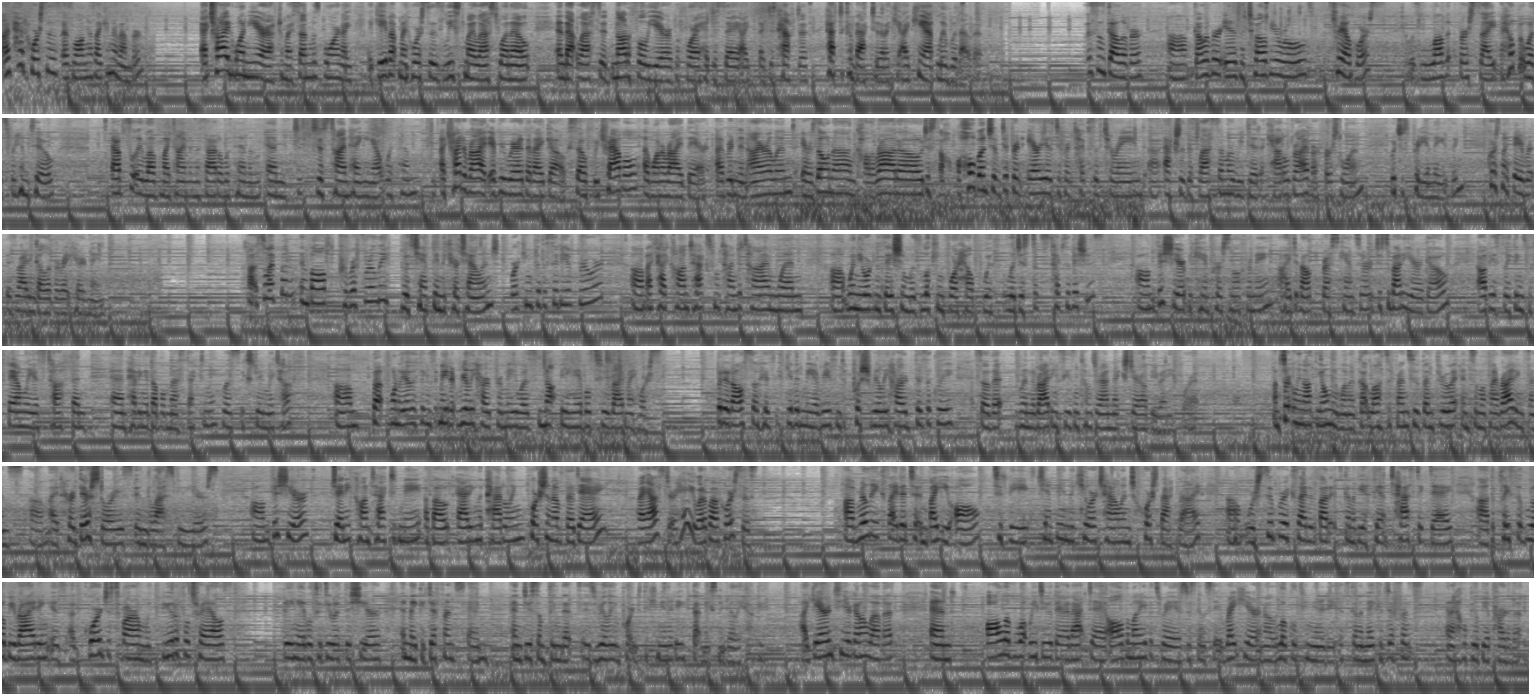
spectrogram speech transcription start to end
I've had horses as long as I can remember. I tried one year after my son was born. I, I, gave up my horses, leased my last one out, and that lasted not a full year before I had to say I, I just have to have to come back to it. I can't, I can't live without it. This is Gulliver. Uh, Gulliver is a 12-year-old trail horse. It was love at first sight. I hope it was for him too absolutely love my time in the saddle with him and, and just, just, time hanging out with him. I try to ride everywhere that I go. So if we travel, I want to ride there. I've ridden in Ireland, Arizona, and Colorado, just a, a whole bunch of different areas, different types of terrain. Uh, actually, this last summer we did a cattle drive, our first one, which was pretty amazing. Of course, my favorite is riding Gulliver right here in Maine. Uh, so I've been involved peripherally with Champion the Cure Challenge, working for the city of Brewer. Um, I've had contacts from time to time when, uh, when the organization was looking for help with logistics types of issues. Um, this year it became personal for me. I developed breast cancer just about a year ago. Obviously things with family is tough and, and having a double mastectomy was extremely tough. Um, but one of the other things that made it really hard for me was not being able to ride my horse but it also has given me a reason to push really hard physically so that when the riding season comes around next year, I'll be ready for it. I'm certainly not the only one. I've got lots of friends who've been through it, and some of my riding friends, um, I'd heard their stories in the last few years. Um, this year, Jenny contacted me about adding the paddling portion of the day. I asked her, hey, what about horses? I'm really excited to invite you all to the Champion the Cure Challenge horseback ride. Uh, we're super excited about it. It's going to be a fantastic day. Uh, the place that we'll be riding is a gorgeous farm with beautiful trails. Being able to do it this year and make a difference and, and do something that is really important to the community, that makes me really happy. I guarantee you're going to love it. And all of what we do there that day, all the money that's raised is going to stay right here in our local community. It's going to make a difference, and I hope you'll be a part of it.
